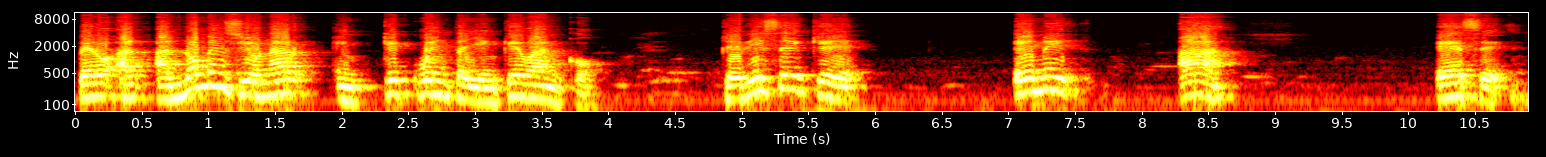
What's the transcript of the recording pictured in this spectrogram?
Pero al, no mencionar en qué cuenta y en qué banco, que dice que S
